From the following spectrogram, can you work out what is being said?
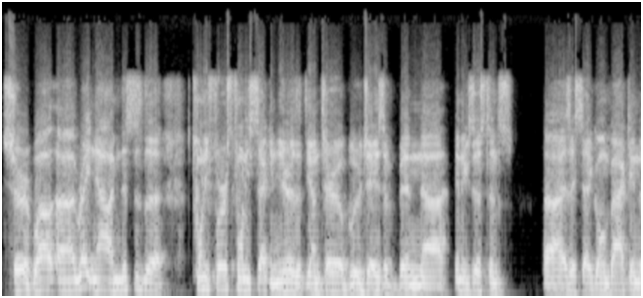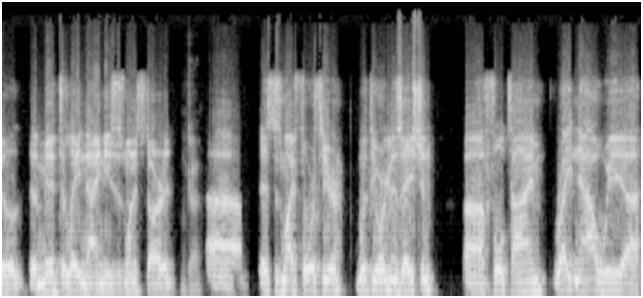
Sure. Well, uh, right now, I mean, this is the 21st, 22nd year that the Ontario Blue Jays have been uh, in existence. Uh, as I said, going back into the mid to late 90s is when it started. Okay. Uh, this is my fourth year with the organization, uh, full time. Right now, we, uh,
